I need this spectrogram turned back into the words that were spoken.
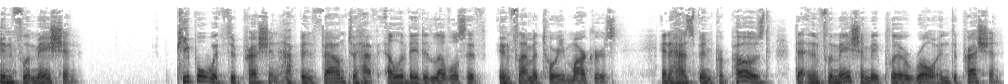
Inflammation. People with depression have been found to have elevated levels of inflammatory markers, and it has been proposed that inflammation may play a role in depression.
